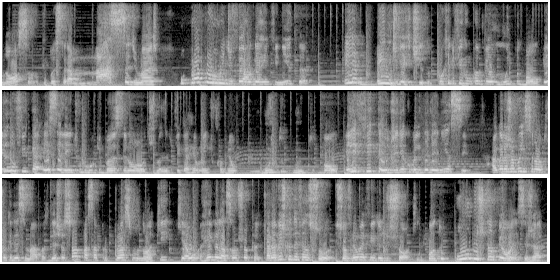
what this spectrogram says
Nossa, Hulk Buster era massa demais. O próprio Homem de Ferro Guerra Infinita ele é bem divertido, porque ele fica um campeão muito bom. Ele não fica excelente como Hulkbuster ou outros, mas ele fica realmente um campeão muito, muito bom. Ele fica, eu diria, como ele deveria ser. Agora eu já vou ensinar o truque desse mapa. Deixa eu só passar para o próximo nó aqui, que é o Revelação Chocante. Cada vez que o defensor sofrer um efeito de choque, enquanto um dos campeões, seja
